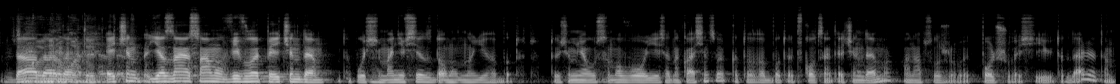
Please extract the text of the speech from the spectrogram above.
Да, да, да. H&, я знаю сам в Европе H&M, допустим, они все с дома многие работают. То есть у меня у самого есть одноклассница, которая работает в колл-центре H&M, она обслуживает Польшу, Россию и так далее. Там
